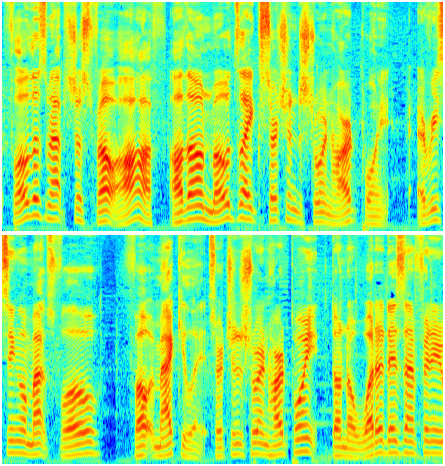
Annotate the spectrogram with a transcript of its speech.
flow of those maps just felt off. Although in modes like Search and Destroy and Hardpoint, every single map's flow felt immaculate. Search and Destroy and Hardpoint, don't know what it is that Infinity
